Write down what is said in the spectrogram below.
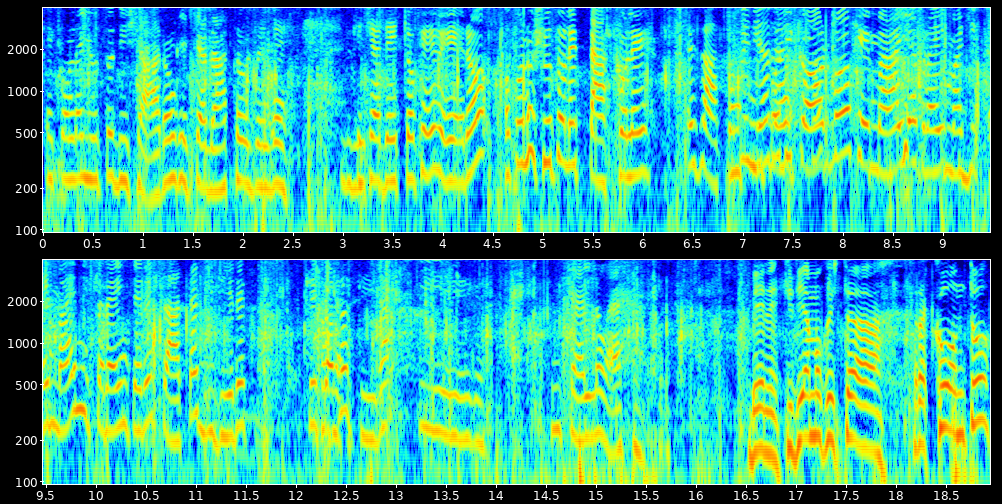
e con l'aiuto di Sharon che ci ha dato delle, che ci ha detto che è vero, ho conosciuto le taccole, esatto, un quindi tipo di adesso corvo che mai avrei immagi- e mai mi sarei interessata di dire che cosa sia? chi uccello è. Bene, chiudiamo questo racconto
